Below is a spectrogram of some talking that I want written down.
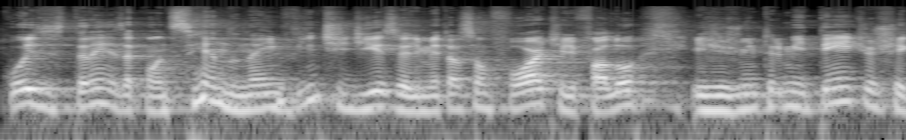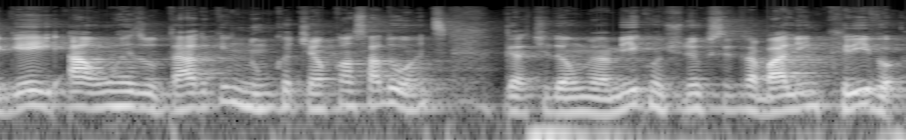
coisas estranhas acontecendo, né? Em 20 dias de alimentação forte, ele falou, e jejum intermitente, eu cheguei a um resultado que nunca tinha alcançado antes. Gratidão, meu amigo, continue com esse trabalho incrível.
